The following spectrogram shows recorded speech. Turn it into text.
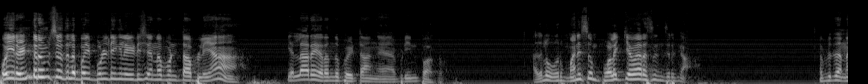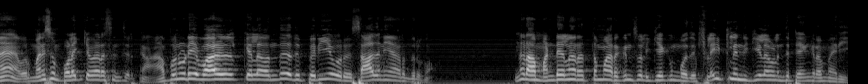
போய் ரெண்டு நிமிஷத்தில் போய் பில்டிங்கில் இடிச்சு என்ன பண்ணிட்டாப்லையா? எல்லாரும் இறந்து போயிட்டாங்க அப்படின்னு பார்க்குறோம் அதில் ஒரு மனுஷன் பொழைக்க வேற செஞ்சுருக்கான். அப்படி தானே ஒரு மனுஷன் பொழைக்க வேற செஞ்சுருக்கான். அவனுடைய வாழ்க்கையில் வந்து அது பெரிய ஒரு சாதனையாக இருந்திருக்கும். என்னடா மண்டையெல்லாம் ரத்தமாக இருக்குன்னு சொல்லி கேட்கும்போது ஃப்ளைட்லேருந்து கீழே விழுந்துட்டேங்கிற மாதிரி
